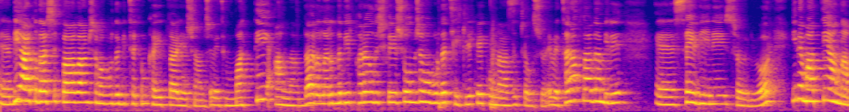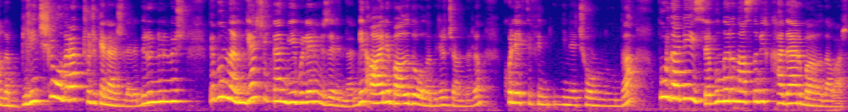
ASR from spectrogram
Ee, bir arkadaşlık bağı varmış ama burada bir takım kayıplar yaşanmış. Evet maddi anlamda aralarında bir para alışverişi olmuş ama burada tilkilik ve kurnazlık çalışıyor. Evet taraflardan biri e, sevdiğini söylüyor. Yine maddi anlamda bilinçli olarak çocuk enerjilere bürünülmüş ve bunların gerçekten birbirleri üzerinden bir aile bağı da olabilir canlarım. Kolektifin yine çoğunluğunda. Burada neyse bunların aslında bir kader bağı da var.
